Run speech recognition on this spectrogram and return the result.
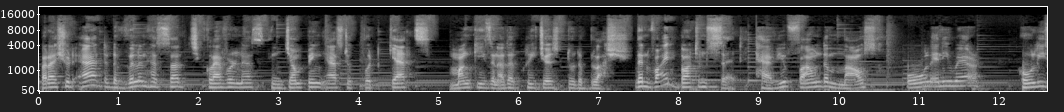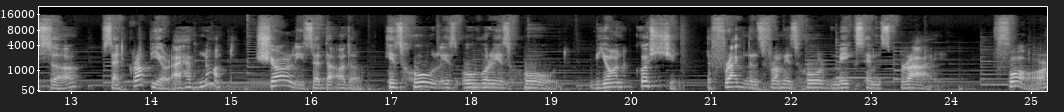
But I should add that the villain has such cleverness in jumping as to put cats, monkeys, and other creatures to the blush. Then White Bottom said, Have you found the mouse hole anywhere? Holy sir, said Crop Ear, I have not. Surely, said the other, his hole is over his hold. Beyond question, the fragrance from his hold makes him spry. For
